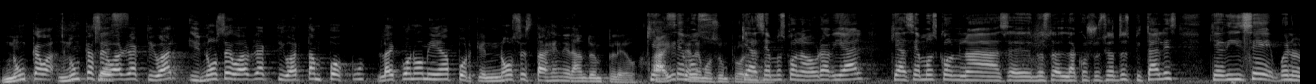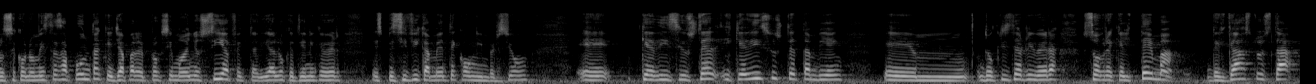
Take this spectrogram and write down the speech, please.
Nunca, nunca se va a reactivar y no se va a reactivar tampoco la economía porque no se está generando empleo. Ahí tenemos un problema. ¿Qué hacemos con la obra vial? ¿Qué hacemos con las, eh, la construcción de hospitales? Que dice, bueno, los economistas apuntan que ya para el próximo año sí afectaría lo que tiene que ver específicamente con inversión. Eh, ¿Qué dice usted? ¿Y qué dice usted también? Eh, don Cristian Rivera, sobre que el tema del gasto está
